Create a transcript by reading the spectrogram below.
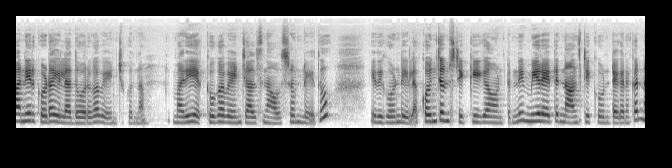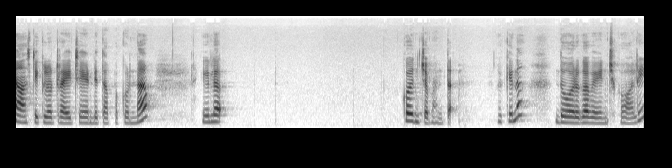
పన్నీర్ కూడా ఇలా దోరగా వేయించుకుందాం. మరీ ఎక్కువగా వేయించాల్సిన అవసరం లేదు. ఇదిగోండి ఇలా కొంచెం స్టిక్కీగా ఉంటుంది. మీరైతే నాన్ స్టిక్ ఉంటే కనుక నాన్ స్టిక్లో ట్రై చేయండి తప్పకుండా. ఇలా కొంచెం అంత ఓకేనా? దోరగా వేయించుకోవాలి.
